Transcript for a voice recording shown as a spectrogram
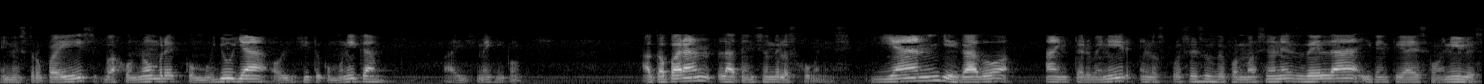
en nuestro país bajo nombre como Yuya o Luisito Comunica, país México, acaparan la atención de los jóvenes y han llegado a intervenir en los procesos de formaciones de las identidades juveniles.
